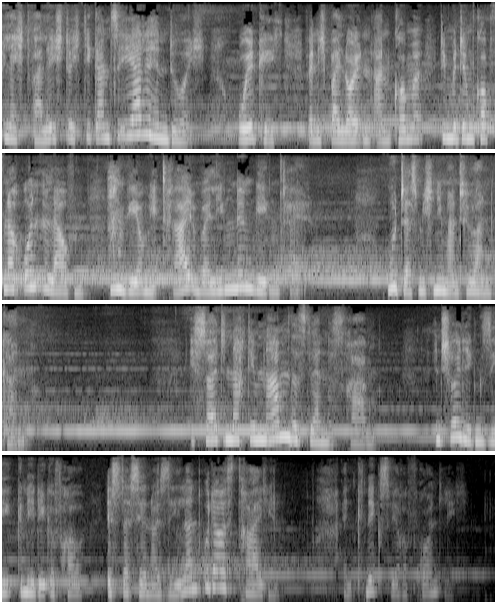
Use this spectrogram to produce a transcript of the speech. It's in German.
Vielleicht falle ich durch die ganze Erde hindurch. Ulkig, wenn ich bei Leuten ankomme, die mit dem Kopf nach unten laufen, geometral überliegend im Gegenteil. Gut, dass mich niemand hören kann. Ich sollte nach dem Namen des Landes fragen. Entschuldigen Sie, gnädige Frau, ist das hier Neuseeland oder Australien? Ein Knicks wäre freundlich.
